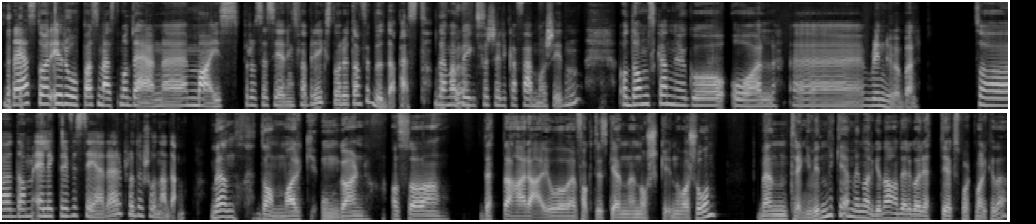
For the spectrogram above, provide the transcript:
det står Europas mest moderne maisprosesseringsfabrikk står utenfor Budapest. Den var bygd for ca. fem år siden, og de skal nå gå all uh, renewable. Så de elektrifiserer produksjonen av damp. Men Danmark, Ungarn, altså dette her er jo faktisk en norsk innovasjon. Men trenger vi den ikke hjemme i Norge, da? Dere går rett i eksportmarkedet?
